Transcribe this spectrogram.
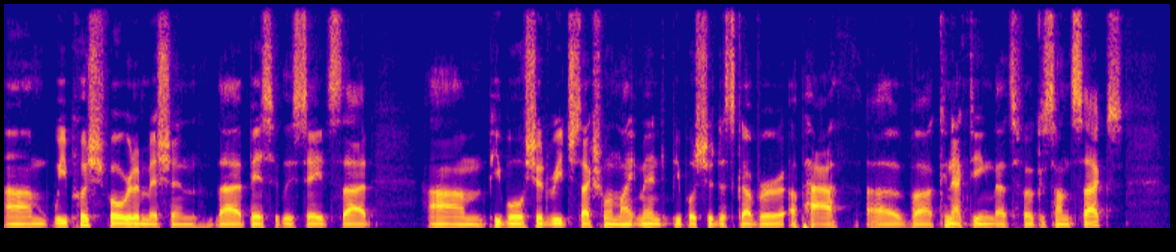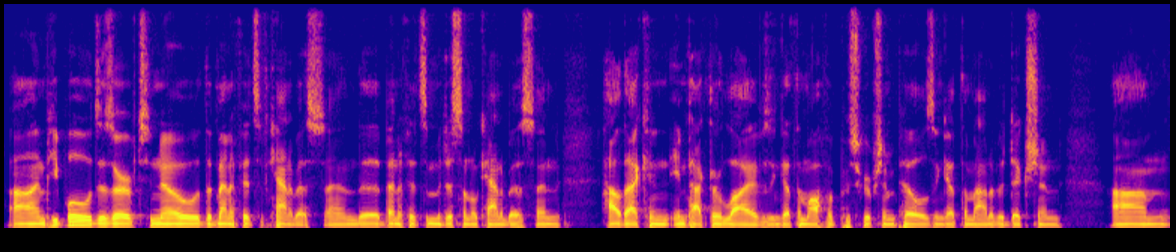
Um, we push forward a mission that basically states that um, people should reach sexual enlightenment. People should discover a path of uh, connecting that's focused on sex. Uh, and people deserve to know the benefits of cannabis and the benefits of medicinal cannabis and how that can impact their lives and get them off of prescription pills and get them out of addiction. Um,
